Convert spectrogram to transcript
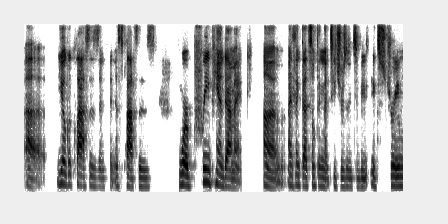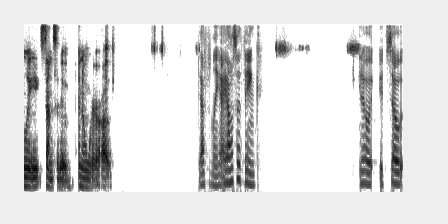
uh, yoga classes and fitness classes were pre pandemic, um, I think that's something that teachers need to be extremely sensitive and aware of. Definitely. I also think, you know, it's so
